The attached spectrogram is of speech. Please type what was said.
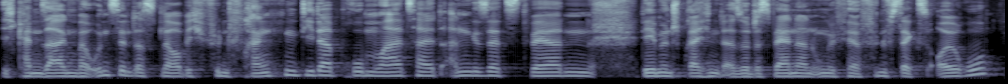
ich kann sagen, bei uns sind das, glaube ich, fünf Franken, die da pro Mahlzeit angesetzt werden. Dementsprechend, also das wären dann ungefähr fünf, sechs Euro.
